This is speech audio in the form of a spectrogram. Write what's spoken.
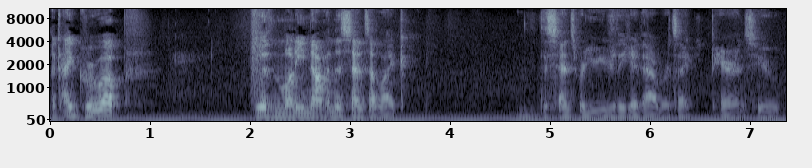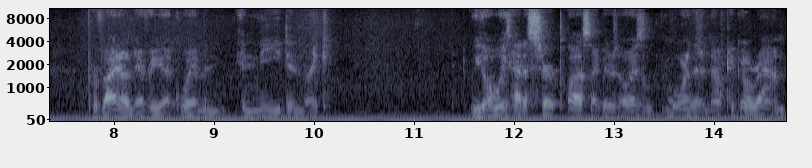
like, I grew up with money, not in the sense that like, the sense where you usually hear that, where it's like parents who provide on every like whim and, and need, and like, we always had a surplus. Like, there's always more than enough to go around.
